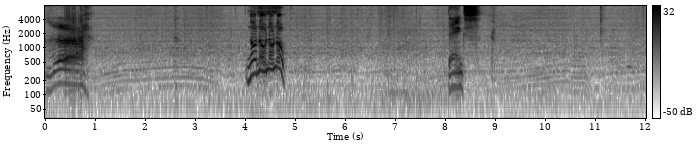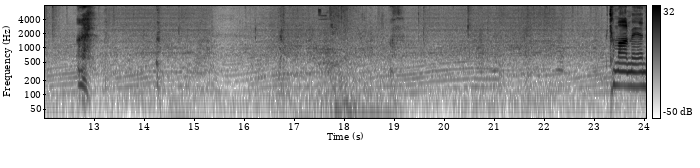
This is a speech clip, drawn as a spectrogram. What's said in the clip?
Ugh. No, no, no, no! Thanks. Come on, man.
